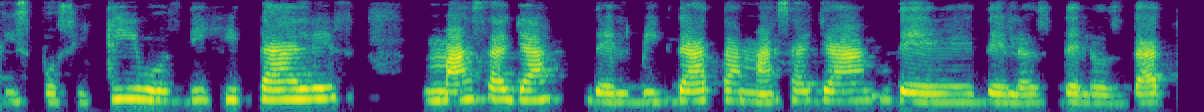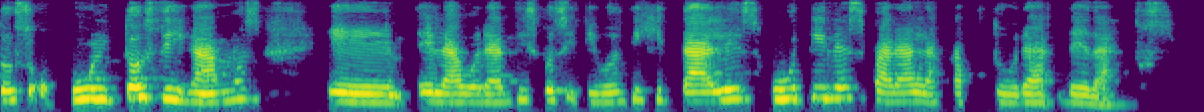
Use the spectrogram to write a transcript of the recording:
dispositivos digitales más allá del Big Data, más allá de, los, de los, datos ocultos, digamos, eh, elaborar dispositivos digitales útiles para la captura de datos.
